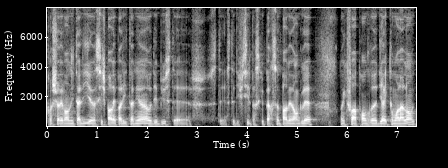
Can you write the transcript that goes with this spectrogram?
quand je suis arrivé en Italie, euh, si je parlais pas l'italien au début, c'était difficile parce que personne parlait l'anglais, donc il faut apprendre directement la langue.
